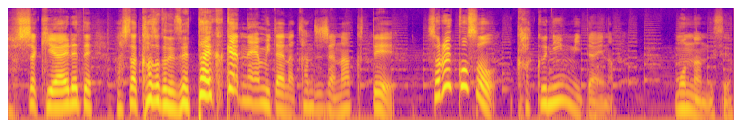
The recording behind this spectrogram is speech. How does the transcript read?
よっしゃ気合入れて明日家族で絶対行くけんねみたいな感じじゃなくてそれこそ確認みたいなもんなんですよ。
